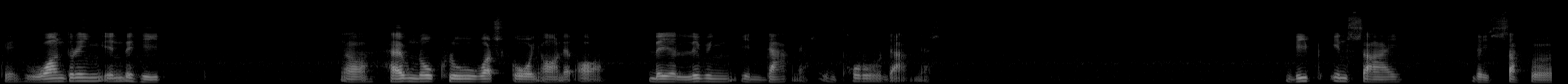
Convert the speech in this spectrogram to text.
Okay, wandering in the heat, uh, have no clue what's going on at all. They are living in darkness, in total darkness. deep inside they suffer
